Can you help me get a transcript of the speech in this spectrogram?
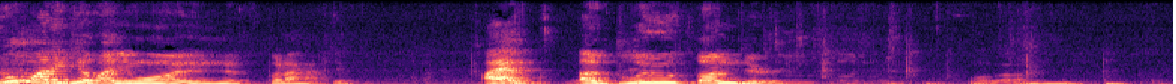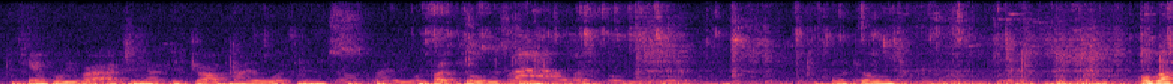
don't want to kill anyone, but I have to. I have a blue thunder. Oh god. Can't believe I actually have to drop my weapons if I kill this. Wow. I'm gonna kill him. Oh god.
